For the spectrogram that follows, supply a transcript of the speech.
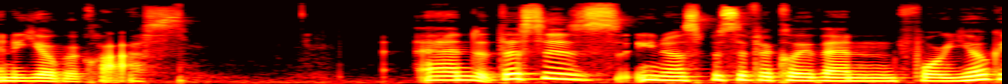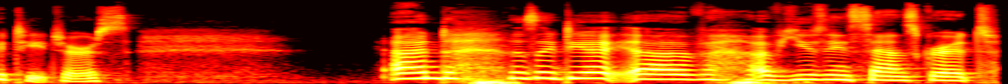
in a yoga class. And this is, you know, specifically then for yoga teachers and this idea of, of using Sanskrit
